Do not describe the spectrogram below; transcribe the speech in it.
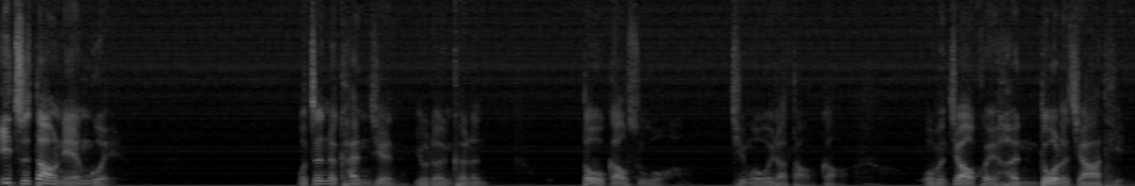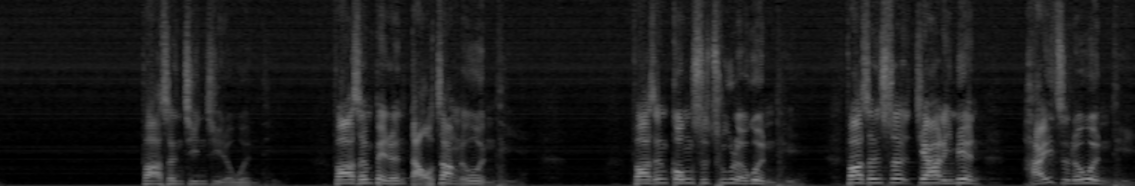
一直到年尾，我真的看见有人可能都有告诉我，请我为他祷告。我们教会很多的家庭发生经济的问题，发生被人倒账的问题，发生公司出了问题，发生是家里面。孩子的问题，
